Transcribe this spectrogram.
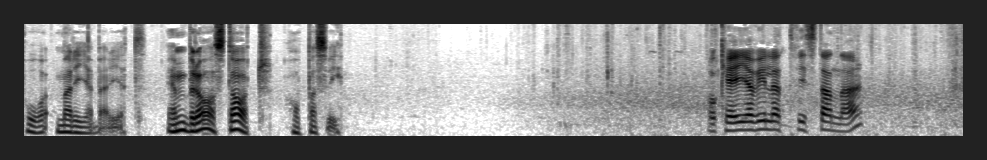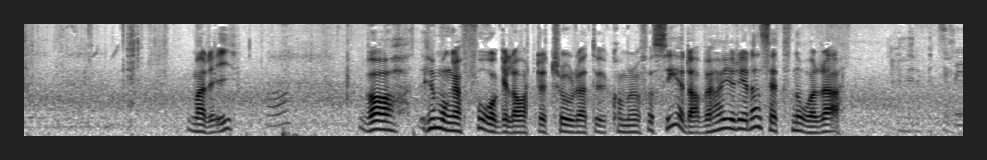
på Mariaberget. En bra start, hoppas vi. Okej, jag vill att vi stannar. Marie, vad, hur många fågelarter tror du att du kommer att få se idag? Vi har ju redan sett några. Tre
